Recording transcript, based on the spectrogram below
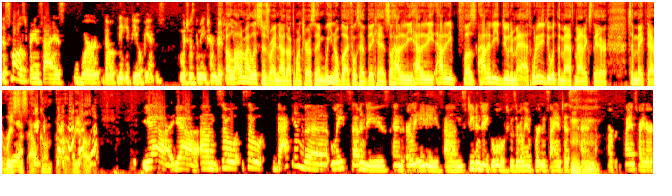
the smallest brain size were the, the Ethiopians which was the main term. a lot of my listeners right now, Dr. Monteiro, saying we know black folks have big heads. So how did he? How did he? How did he fuzz? How did he do the math? What did he do with the mathematics there to make that racist yeah. outcome uh, reality? Yeah, yeah. Um, so, so back in the late 70s and early 80s, um, Stephen Jay Gould, who was a really important scientist mm-hmm. and Harvard science writer,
